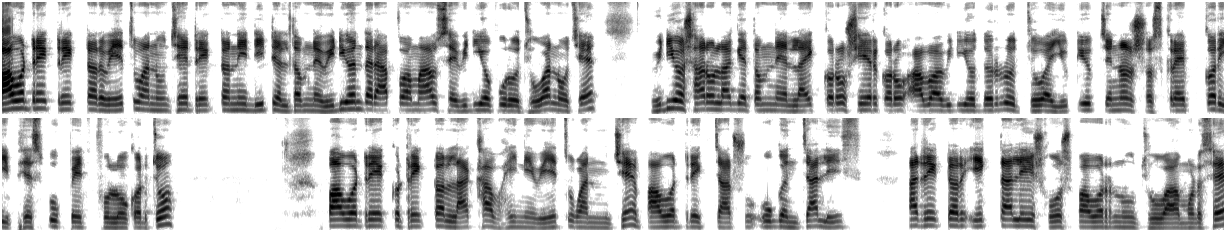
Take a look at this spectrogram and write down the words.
પાવર ટ્રેક ટ્રેક્ટર વેચવાનું છે. ટ્રેક્ટરની ડિટેલ તમને વીડિયો અંદર આપવામાં આવશે. વીડિયો પૂરો જોવાનો છે. વીડિયો સારો લાગે તમને લાઇક કરો શેર કરો. આવા વીડિયો દરરોજ જોવા યુટ્યુબ ચેનલ સબસ્ક્રાઈબ કરી ફેસબુક પેજ ફોલો કરજો. પાવર ટ્રેક ટ્રેક્ટર લાખાભાઈને વેચવાનું છે. પાવર ટ્રેક ચારસો ઓગણચાલીસ. આ ટ્રેક્ટર એકતાલીસ હોર્સ પાવરનું જોવા મળશે.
